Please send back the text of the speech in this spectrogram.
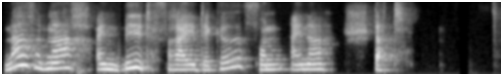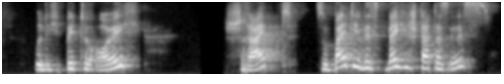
nach und nach ein Bild freidecke von einer Stadt. Und ich bitte euch, schreibt, sobald ihr wisst, welche Stadt das ist,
